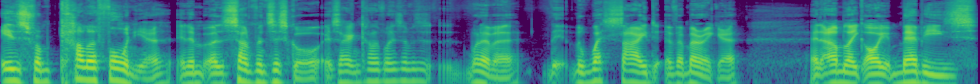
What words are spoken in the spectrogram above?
is from California in um, San Francisco. Is that in California? San Francisco? Whatever. The, the west side of America. And I'm like, oh, maybe he's,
